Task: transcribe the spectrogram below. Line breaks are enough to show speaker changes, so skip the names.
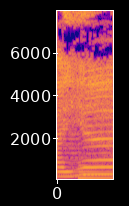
Saya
